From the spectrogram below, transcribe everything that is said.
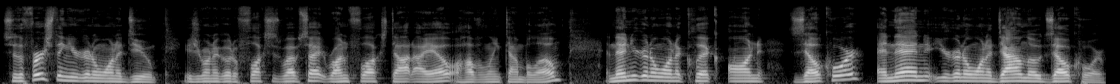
So the first thing you're going to want to do is you're going to go to Flux's website, runflux.io. I'll have a link down below. And then you're going to want to click on Zelcore. And then you're going to want to download Zelcore.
